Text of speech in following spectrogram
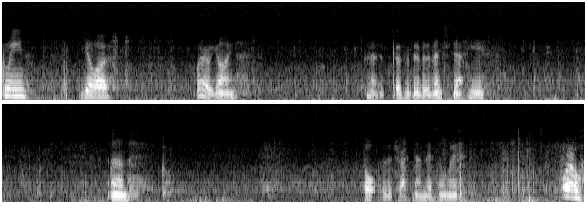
Green, yellow. Where are we going? Gonna go for a bit of an adventure down here. Um, thought there's a track down there somewhere. Whoa!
